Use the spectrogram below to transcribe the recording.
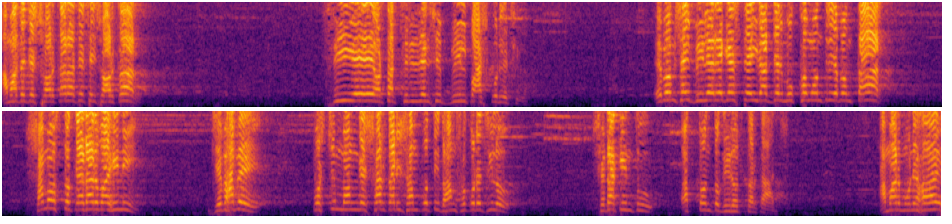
আমাদের যে সরকার আছে, সেই সরকার সিএ অর্থাৎ সিটিজেনশিপ বিল পাশ করিয়েছিল। এবং সেই বিলের এগেস্টে এই রাজ্যের মুখ্যমন্ত্রী এবং তার সমস্ত ক্যাডার বাহিনী যেভাবে পশ্চিমবঙ্গের সরকারি সম্পত্তি ধ্বংস করেছিল, সেটা কিন্তু অত্যন্ত গিরোধকর কাজ। আমার মনে হয়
